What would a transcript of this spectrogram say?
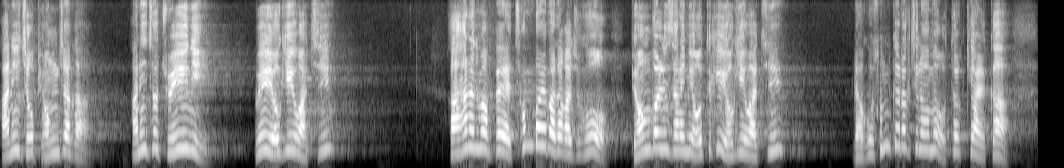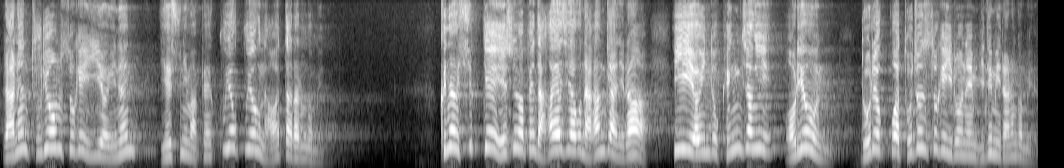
아니 저 병자가 아니 저 죄인이 왜 여기에 왔지? 아, 하나님 앞에 천벌 받아 가지고 병 걸린 사람이 어떻게 여기에 왔지? 라고 손가락질을 하면 어떻게 할까? 라는 두려움 속에 이 여인은 예수님 앞에 꾸역꾸역 나왔다라는 겁니다. 그냥 쉽게 예수님 앞에 나가야지 하고 나간 게 아니라 이 여인도 굉장히 어려운 노력과 도전 속에 이루어낸 믿음이라는 겁니다.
